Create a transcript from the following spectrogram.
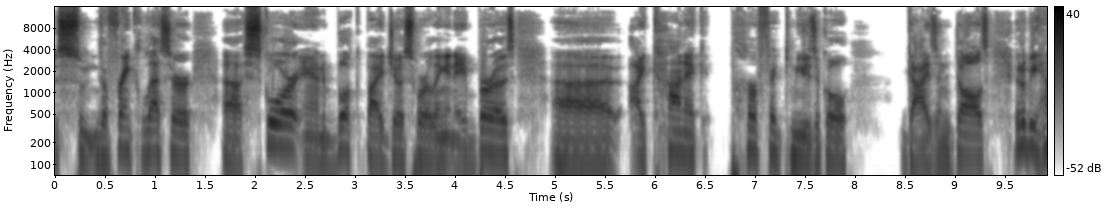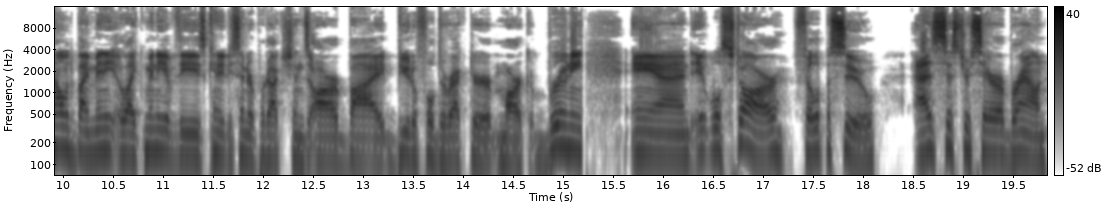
the Frank Loesser uh, score and book by Jo Swerling and Abe Burrows, uh, iconic, perfect musical Guys and Dolls. It'll be helmed by many, like many of these Kennedy Center productions are by beautiful director Marc Bruni, and it will star Phillipa Soo as Sister Sarah Brown,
